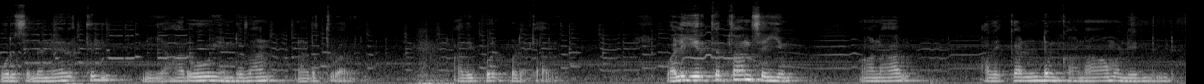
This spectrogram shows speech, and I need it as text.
ஒரு சில நேரத்தில் நீ யாரோ என்றுதான் நடத்துவார்கள். அதை பொருட்படுத்தாது. வழி இருக்கத்தான் செய்யும். ஆனால் அதை கண்டும் காணாமல் இருந்துவிடும்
